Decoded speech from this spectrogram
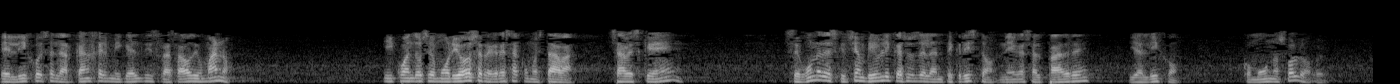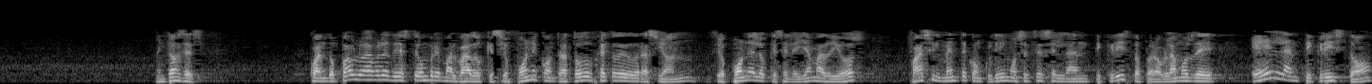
el Hijo es el arcángel Miguel disfrazado de humano. Y cuando se murió se regresa como estaba. ¿Sabes qué? Según la descripción bíblica, eso es del anticristo. Niegas al Padre y al Hijo como uno solo. Entonces, cuando Pablo habla de este hombre malvado que se opone contra todo objeto de adoración, se opone a lo que se le llama Dios, fácilmente concluimos, este es el anticristo, pero hablamos de el anticristo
